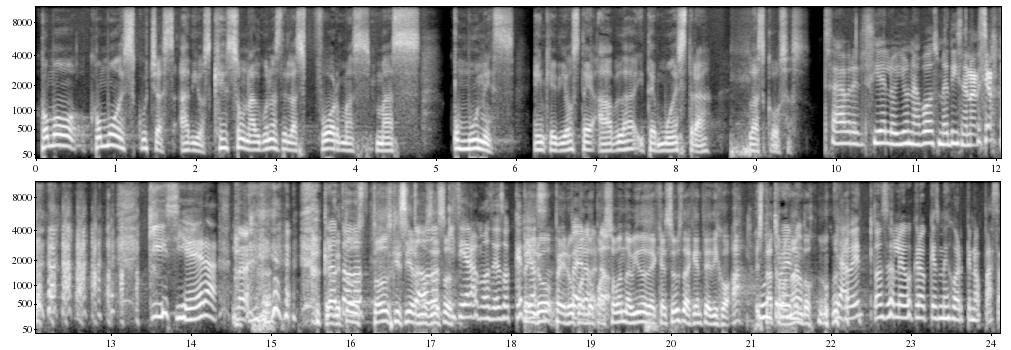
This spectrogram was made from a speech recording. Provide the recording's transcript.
¿cómo, ¿Cómo escuchas a Dios? ¿Qué son algunas de las formas más comunes en que Dios te habla y te muestra las cosas? Se abre el cielo y una voz me dice, no, no Quisiera. Creo que todos, todos, quisiéramos todos eso. quisiéramos eso. pero, pero, cuando pasó en la vida de Jesús, la gente dijo, ah, está tronando. Ya ven, entonces luego creo que es mejor que no pasa.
